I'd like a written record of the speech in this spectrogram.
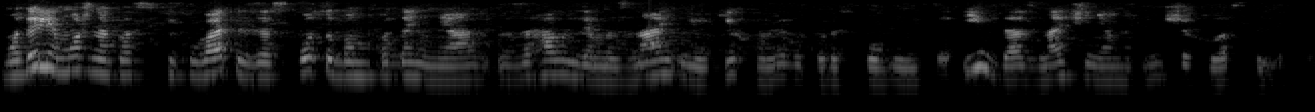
Моделі можна класифікувати за способом подання, з галузями знань, у яких вони використовуються, і за значеннями інших властивостей.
